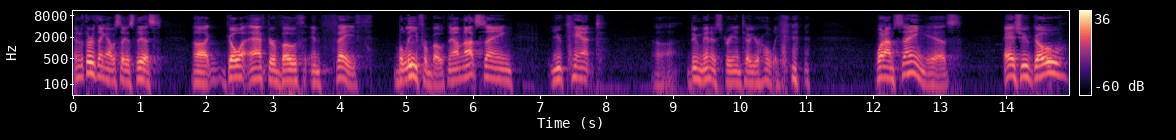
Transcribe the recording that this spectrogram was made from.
And the third thing I would say is this uh, go after both in faith, believe for both. Now, I'm not saying you can't uh, do ministry until you're holy. what I'm saying is, as you go,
